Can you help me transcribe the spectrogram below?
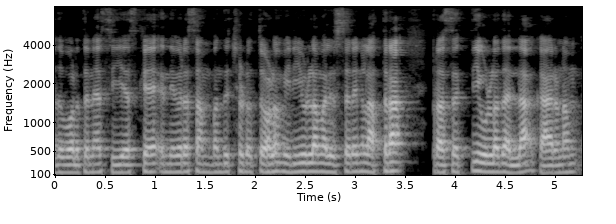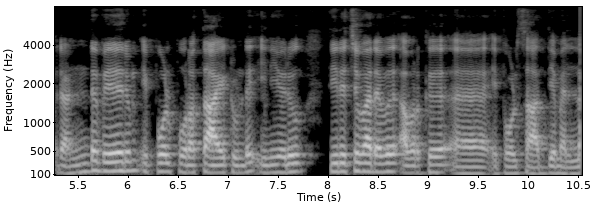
അതുപോലെ തന്നെ സി എസ് കെ എന്നിവരെ സംബന്ധിച്ചിടത്തോളം ഇനിയുള്ള മത്സരങ്ങൾ അത്ര പ്രസക്തി ഉള്ളതല്ല കാരണം രണ്ടു പേരും ഇപ്പോൾ പുറത്തായിട്ടുണ്ട്. ഇനിയൊരു തിരിച്ചുവരവ് അവർക്ക് ഇപ്പോൾ സാധ്യമല്ല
